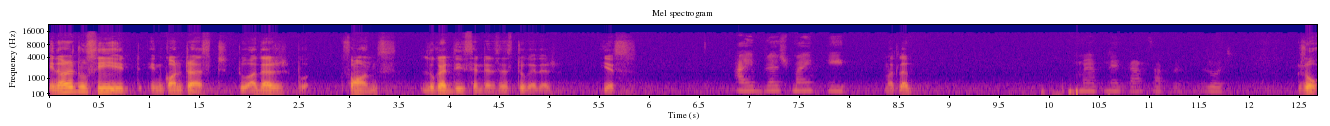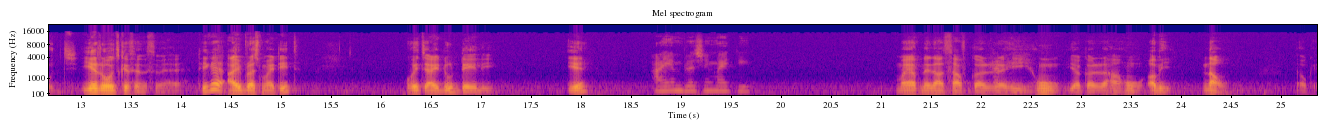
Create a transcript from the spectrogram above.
In order to see it in contrast to other forms look at these sentences together yes I brush my teeth. मतलब मैं अपने दांत साफ़ करती हूँ रोज रोज ये रोज के सेंस में है ठीक है I brush my teeth which I do daily ये I am brushing my teeth. मैं अपने दांत साफ़ कर रही हूँ या कर रहा हूँ अभी now okay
